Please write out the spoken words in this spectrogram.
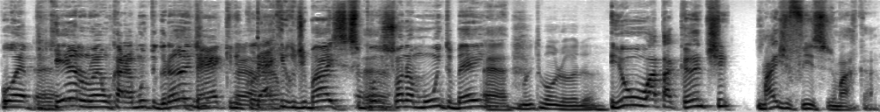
pô, é pequeno, não é um cara muito grande. Técnico, né? Técnico demais, se posiciona muito bem. Muito bom jogador. E o atacante mais difícil de marcar.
